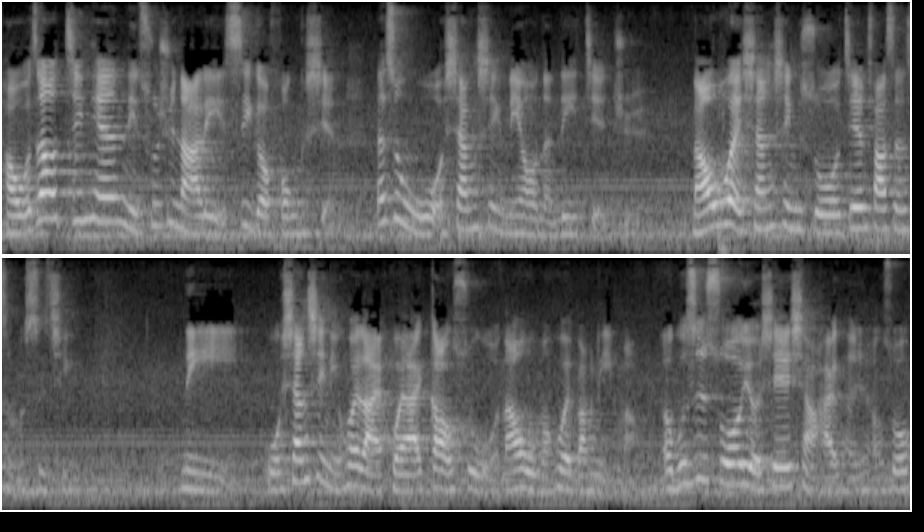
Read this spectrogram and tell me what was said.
好，我知道今天你出去哪里是一个风险，但是我相信你有能力解决。然后我也相信说，今天发生什么事情，你我相信你会来回来告诉我，然后我们会帮你忙，而不是说有些小孩可能想说，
